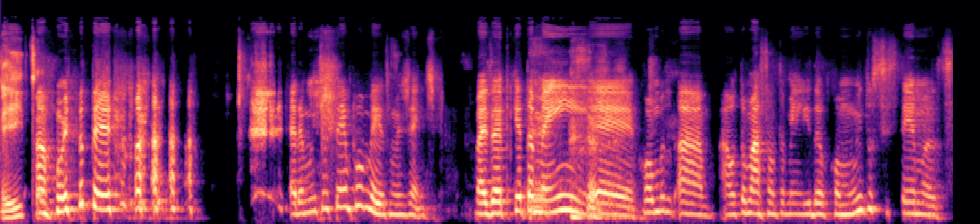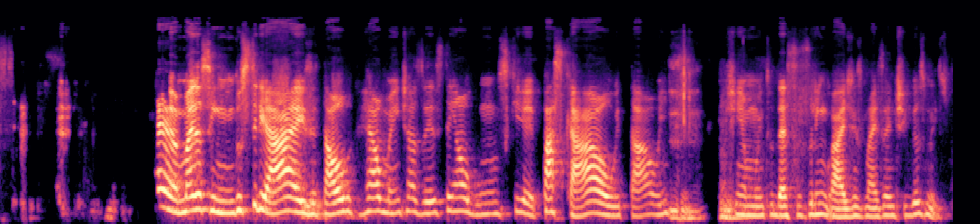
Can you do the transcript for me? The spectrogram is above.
Eita! Há muito tempo. Era muito tempo mesmo, gente. Mas é porque também, é. É, como a, a, automação também lida com muitos sistemas é, mas assim, industriais e tal, realmente às vezes tem alguns que Pascal e tal, enfim, uhum. tinha muito dessas linguagens mais antigas mesmo.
